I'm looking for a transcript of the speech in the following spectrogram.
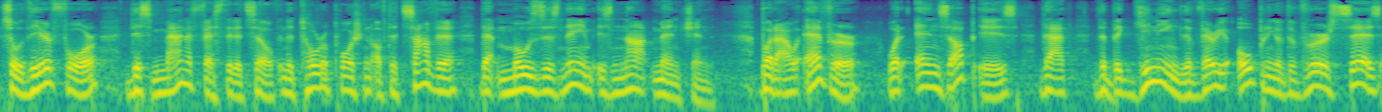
So therefore, this manifested itself in the Torah portion of Tetzaveh that Moses' name is not mentioned. But however, what ends up is that the beginning, the very opening of the verse says,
